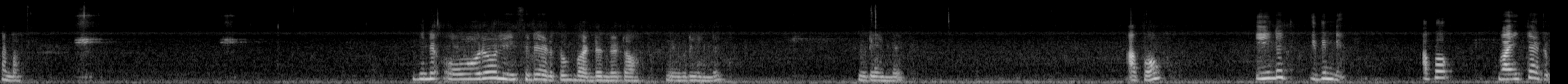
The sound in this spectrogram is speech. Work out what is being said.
കണ്ടോ? ഇതിന്റെ ഓരോ ലീഫിന്റെ അടുത്തും ബഡ് ഉണ്ട് കേട്ടോ. ഇവിടെയുണ്ട് ഇവിടെയുണ്ട് അപ്പോൾ ഇതിന്റെ ഇതിന്റെ. അപ്പോൾ വൈറ്റ് ആയിട്ട്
